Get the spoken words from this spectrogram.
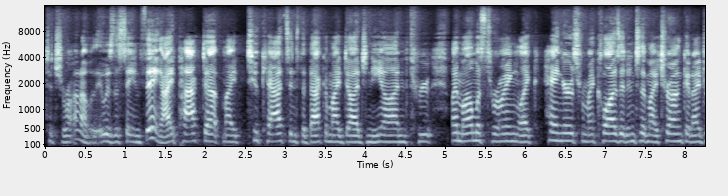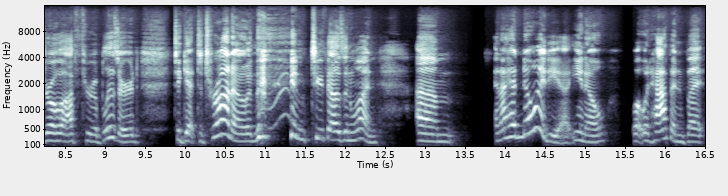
to Toronto, it was the same thing. I packed up my two cats into the back of my Dodge Neon. Through my mom was throwing like hangers from my closet into my trunk, and I drove off through a blizzard to get to Toronto in, in 2001. Um, and I had no idea, you know, what would happen. But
